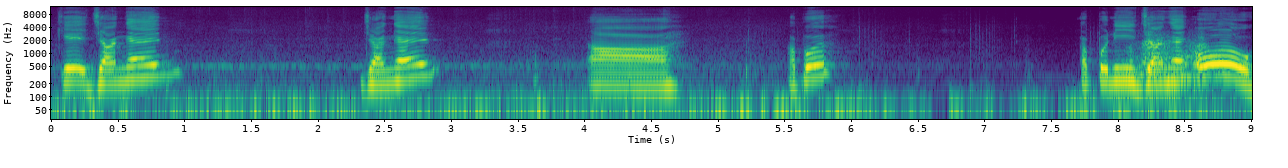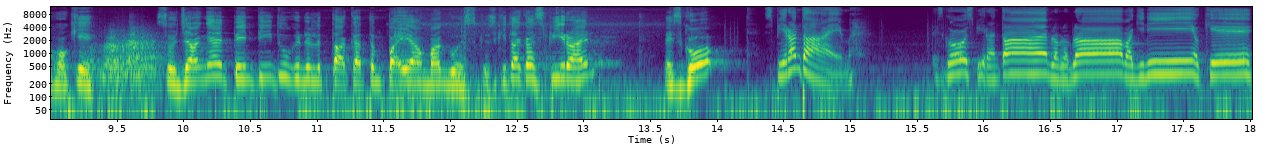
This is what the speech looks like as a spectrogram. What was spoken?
Okay jangan Jangan uh, Apa? Apa ni jangan Oh okay. So jangan painting tu kena letak kat tempat yang bagus. So kita akan speedrun Let's go. Speedrun time Let's go speedrun time bla bla bla Bagi ni okay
